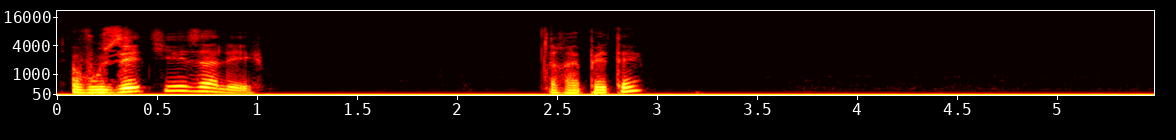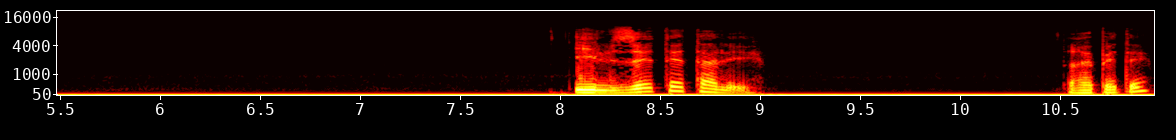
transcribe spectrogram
Vous étiez allés. Répétez. Ils étaient allés. Répétez.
